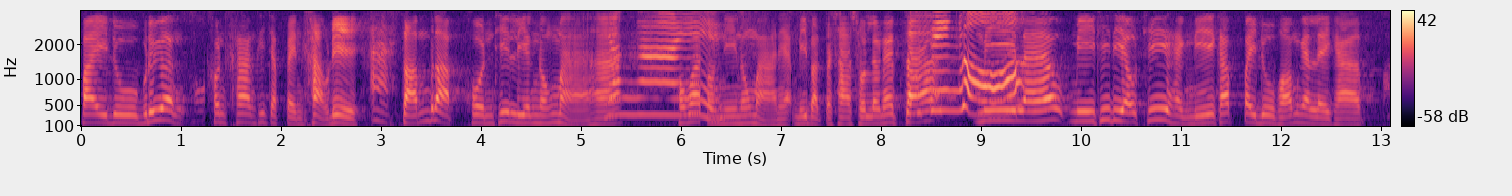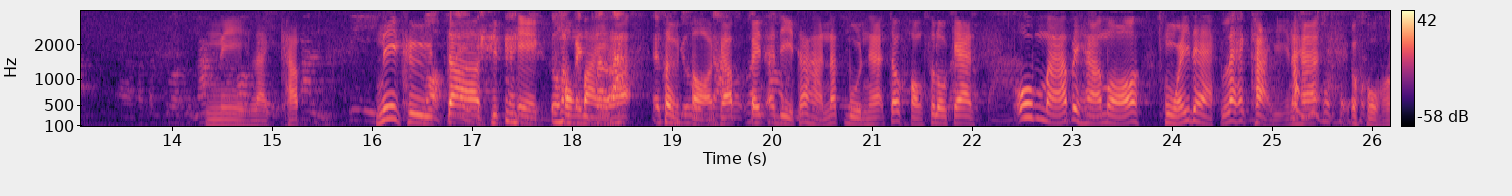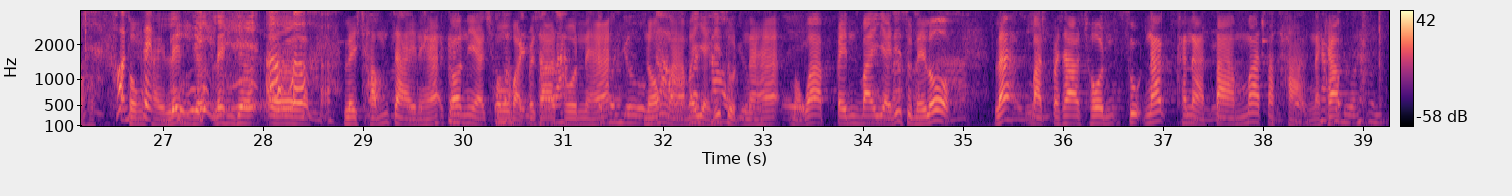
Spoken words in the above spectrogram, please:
ไปดูเรื่องค่อนข้างที่จะเป็นข่าวดีอะ สำหรับคนที่เลี้ยงน้องหมาฮะยังไง เพราะว่าตอนนี้น้องหมาเนี่ยมีบัตรประชาชนแล้วนะจ๊ะจริงเหรอ มีแล้วมีที่เดียวที่แห่งนี้ครับไปดูพร้อมกันเลยครับ นี่แหละครับ นี่คือจ่าสิบเอกทองใบฮะเสิร์ชสอนครับ เป็นอดีตทหารนักบุญฮะเจ้าของสโลแกน อุ้มหมาไปหาหมอ หวยแดกแลกไข่นะฮะโอ้โหคอนเซ็ปต์สงสัยเล่นเยอะดีเล่นเยอะเออเลยช้ำใจนะฮะก็เนี่ยโชว์บัตรประชาชนนะฮะน้องหมาใบใหญ่ที่สุดนะฮะบอกว่าเป็นใบใหญ่ที่สุดในโลก และบัตรประชาชนสุนัขขนาดตามมาตรฐานนะครับ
